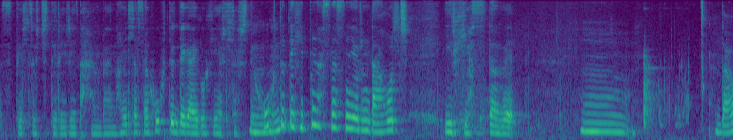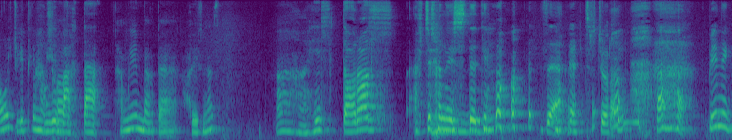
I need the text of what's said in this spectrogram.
сэтгэл зүйчдэр ирээд ах юм байна. Хоёлаа сая хүүхдүүдийг айгүйх ярьлаа шүү дээ. Хүүхдүүдийг хідэн наснаас нь ер нь дагуулж ирэх ёстой вэ? Дагуулж гэдэг нь хамгийн багада хамгийн багада 2 нас. Ааха хэл дорол авчрах нь шүү дээ тийм үү? За авчирч болно. Би нэг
